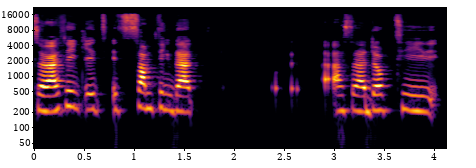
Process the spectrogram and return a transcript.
So i think it's it's something that uh, as an adoptee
